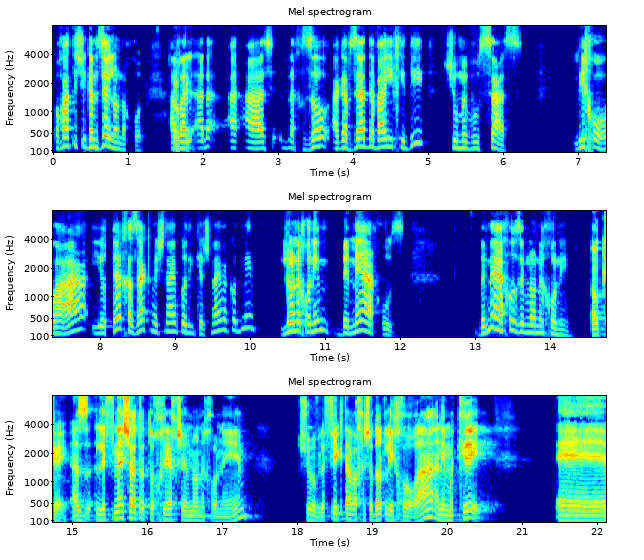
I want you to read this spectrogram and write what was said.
הוכחתי שגם זה לא נכון. Okay. אבל אוקיי. נחזור, אגב, זה הדבר היחידי שהוא מבוסס. לכאורה, יותר חזק משניים קודמים, כי השניים הקודמים לא נכונים במאה אחוז. במאה אחוז הם לא נכונים. אוקיי, okay, אז לפני שאתה תוכיח שהם לא נכונים, שוב, לפי כתב החשדות לכאורה, אני מקריא. אה,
